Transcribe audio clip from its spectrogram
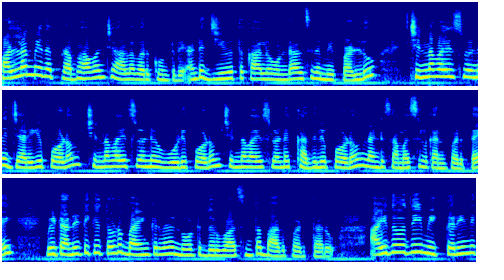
పళ్ళ మీద ప్రభావం చాలా వరకు ఉంటుంది. అంటే జీవితకాలం ఉండాల్సిన మీ పళ్ళు చిన్న వయసులోనే జరిగిపోవడం చిన్న వయసులోనే ఊడిపోవడం చిన్న వయసులోనే కదిలిపోవడం లాంటి సమస్యలు కనపడతాయి. వీటన్నిటికీ తోడు భయంకరమైన నోటి దుర్వాసనతో బాధపడతారు. ఐదోది మీకు తెలియని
